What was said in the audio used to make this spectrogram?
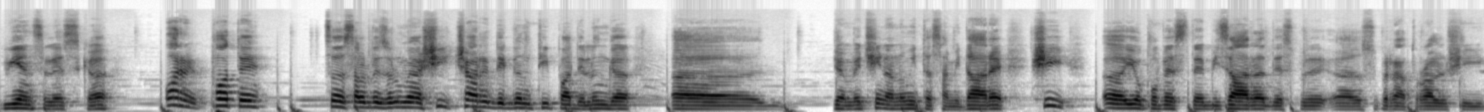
bineînțeles că oare poate să salveze lumea și ce are de gând tipa de lângă uh, gen vecina numită Samidare și uh, e o poveste bizară despre uh, supernatural și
